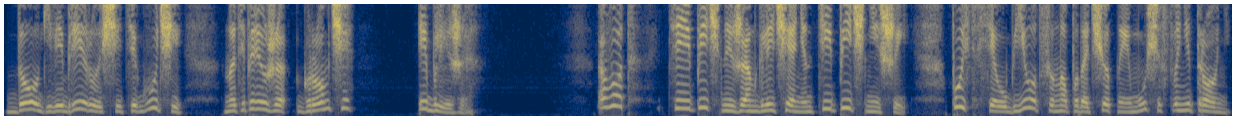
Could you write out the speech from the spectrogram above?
Долгий, вибрирующий, тягучий, но теперь уже громче и ближе. Вот, типичный же англичанин, типичнейший. Пусть все убьются, но подотчетное имущество не тронь.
